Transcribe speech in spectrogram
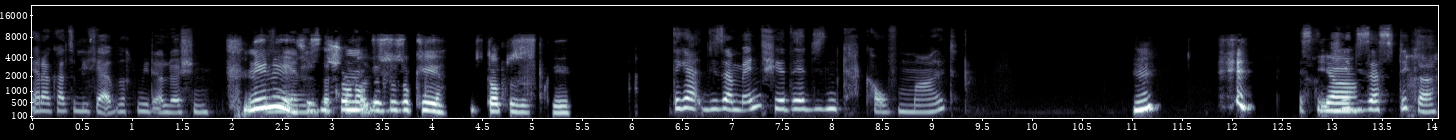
Ja, da kannst du mich ja einfach wieder löschen. Nee, nee, das ist schon, das ist okay. Ich glaube, das ist okay. Digga, dieser Mensch hier, der diesen Kackhaufen malt. Hm? Ist Ja. hier dieser Sticker.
